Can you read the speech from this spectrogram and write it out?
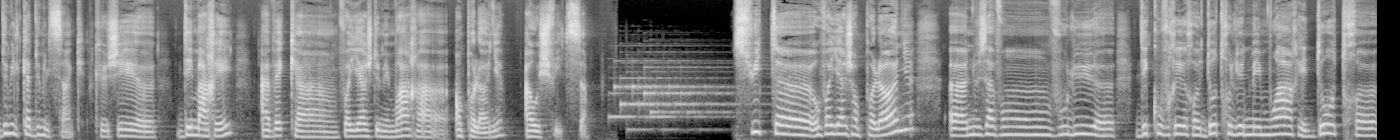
2004-2005, que j'ai euh, démarré avec un voyage de mémoire à- en Pologne, à Auschwitz. Suite euh, au voyage en Pologne, euh, nous avons voulu euh, découvrir d'autres lieux de mémoire et d'autres euh,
